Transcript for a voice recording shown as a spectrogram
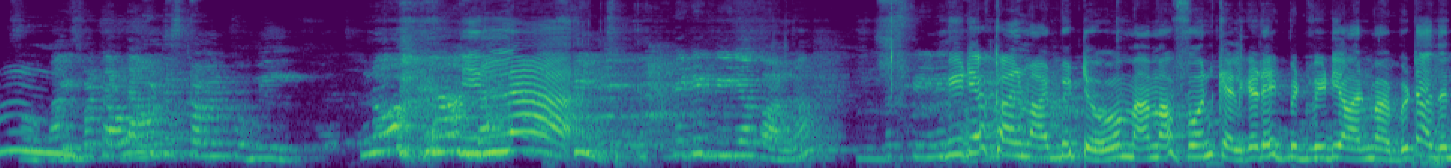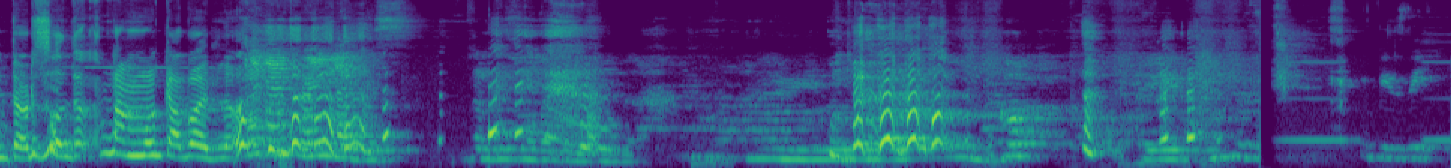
So once But how down. it is coming for me? No. ಇಲ್ಲ They did video call, no? The screen is video call ಮಾಡಿಬಿಟ್ಟು ಮ್ಯಾಮ್ ಆ ಫೋನ್ ಕೆಳಗಡೆ ಇಟ್ಬಿಟ್ಟು ವಿಡಿಯೋ ಆನ್ ಮಾಡಿಬಿಟ್ಟು ಅದನ್ನು ತೋರಿಸೋದು ನಮ್ಮ ಮುಖ ಬದಲು I can try like this. From this mobile to this mobile.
